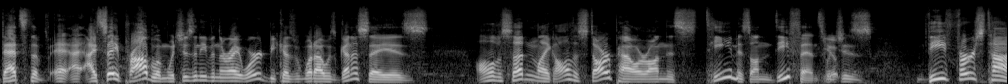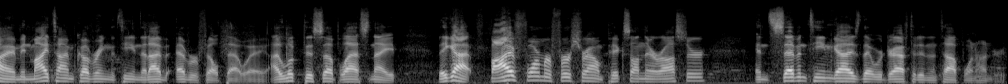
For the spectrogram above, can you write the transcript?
that's the I, I say problem, which isn't even the right word because what I was gonna say is all of a sudden like all the star power on this team is on defense, which is the first time in my time covering the team that I've ever felt that way. I looked this up last night. They got five former first round picks on their roster and 17 guys that were drafted in the top 100.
